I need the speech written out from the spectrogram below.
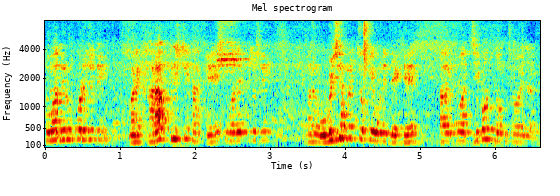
তোমাদের উপরে যদি মানে খারাপ দৃষ্টি থাকে তোমাদের যদি মানে অভিশাপের চোখে উনি দেখে, তাহলে তোমার জীবন ধ্বংস হয়ে যাবে।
